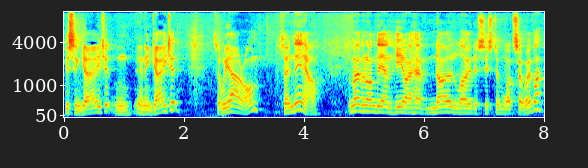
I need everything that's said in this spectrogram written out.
disengage it and, and engage it. So we are on. So now, the moment I'm down here, I have no loader system whatsoever.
